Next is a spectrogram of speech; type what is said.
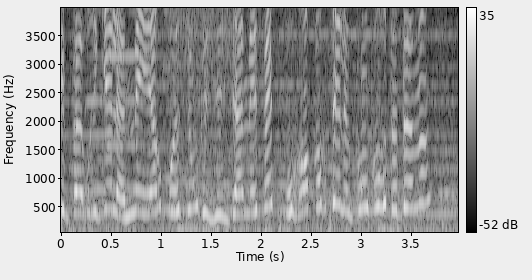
et fabriquer la meilleure potion que j'ai jamais faite pour remporter le concours de demain.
